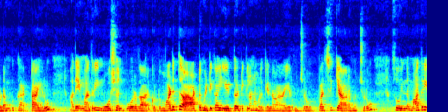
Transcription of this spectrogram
உடம்பு கரெக்டாயிரும் அதே மாதிரி மோஷன் போகிறதா இருக்கட்டும். அடுத்து ஆட்டோமேட்டிக்காக எயிட் தேர்ட்டிக்கெலாம் நம்மளுக்கு என்ன ஆரம்பிச்சிரும்? பசிக்க ஆரம்பிச்சிரும். ஸோ இந்த மாதிரி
